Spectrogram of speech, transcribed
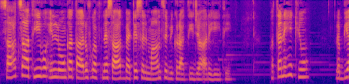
ساتھ ساتھ ہی وہ ان لوگوں کا تعارف اپنے ساتھ بیٹھے سلمان سے بکراتی جا رہی تھی۔ پتہ نہیں کیوں ربیہ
